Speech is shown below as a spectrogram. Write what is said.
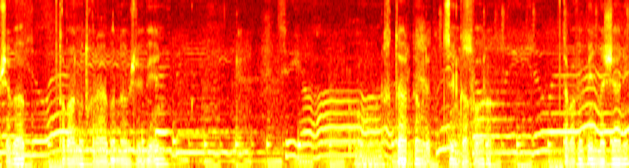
شباب. طبعا ندخل على برنامج ال VPN ونختار دولة سنغافورة. طبعا VPN مجاني.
